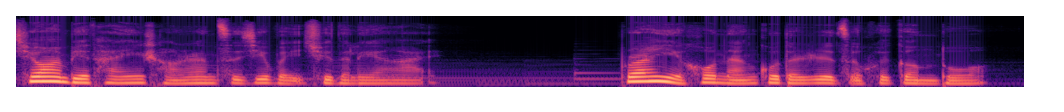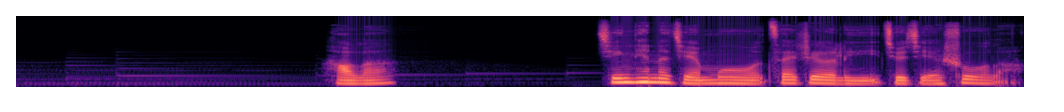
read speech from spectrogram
千万别谈一场让自己委屈的恋爱，不然以后难过的日子会更多。好了，今天的节目在这里就结束了，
